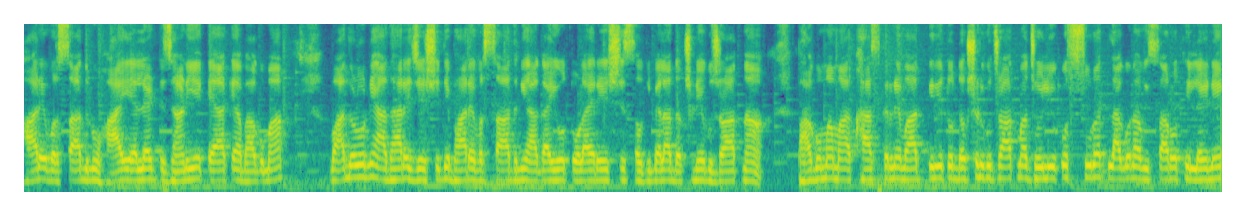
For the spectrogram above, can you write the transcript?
ભારે વરસાદનું હાઈ એલર્ટ જાણીએ કયા કયા ભાગોમાં. વાદળોને આધારે જે છે તે ભારે વરસાદની આગાહીઓ તોળાઈ રહી છે. સૌથી પહેલા દક્ષિણીય ગુજરાતના ભાગોમાં ખાસ કરીને વાત કરીએ તો દક્ષિણ ગુજરાતમાં જોઈ તો સુરત લાગુના વિસ્તારોથી લઈને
